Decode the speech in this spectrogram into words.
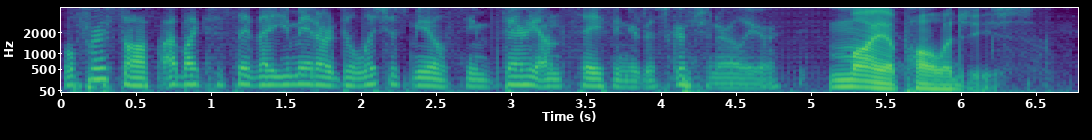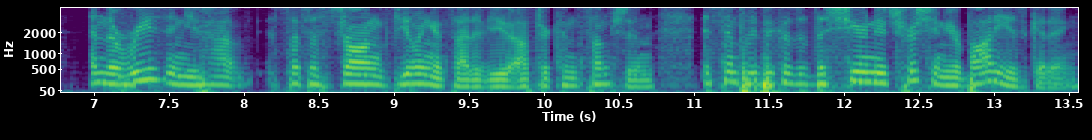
Well, first off, I'd like to say that you made our delicious meals seem very unsafe in your description earlier. My apologies. And the reason you have such a strong feeling inside of you after consumption is simply because of the sheer nutrition your body is getting.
